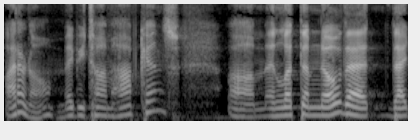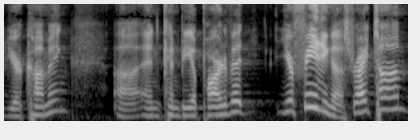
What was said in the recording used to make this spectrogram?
I don't know, maybe Tom Hopkins um, and let them know that, that you're coming uh, and can be a part of it. You're feeding us, right, Tom?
